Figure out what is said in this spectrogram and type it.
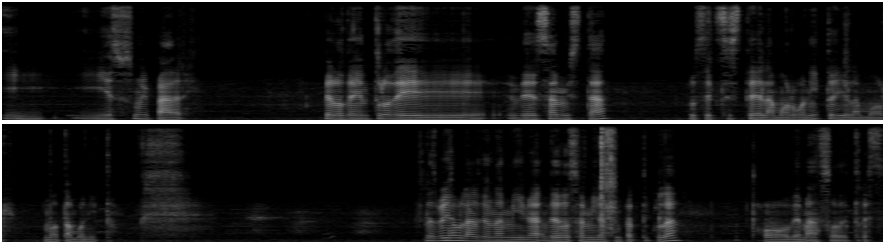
y, eso es muy padre. Pero dentro de, de esa amistad, pues existe el amor bonito y el amor no tan bonito. Les voy a hablar de una amiga, de dos amigas en particular, o de más, o de tres.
